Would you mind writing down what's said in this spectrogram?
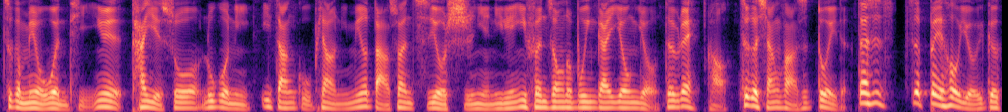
这个没有问题，因为他也说，如果你一张股票你没有打算持有十年，你连一分钟都不应该拥有，对不对？好，这个想法是对的，但是这背后有一个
